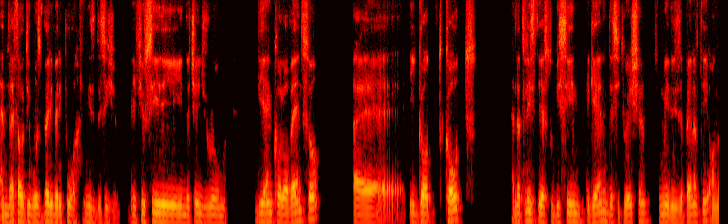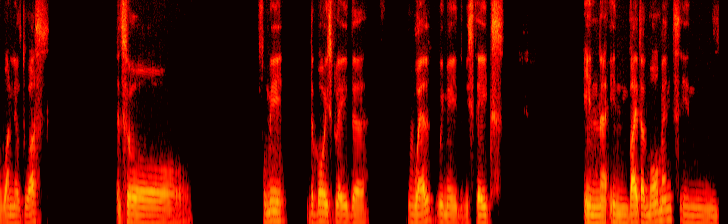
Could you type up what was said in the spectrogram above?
and I thought he was very very poor in his decision. If you see in the change room, the ankle of Enzo, uh, he got caught, and at least he has to be seen again. The situation for me, this is a penalty on the one nil to us and so for me, the boys played uh, well. We made mistakes in uh, in vital moments, in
